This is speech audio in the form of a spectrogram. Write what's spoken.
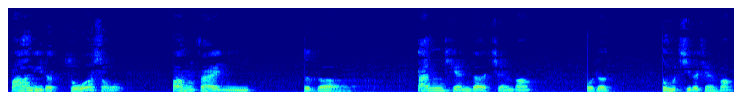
把你的左手放在你这个丹田的前方或者肚脐的前方，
